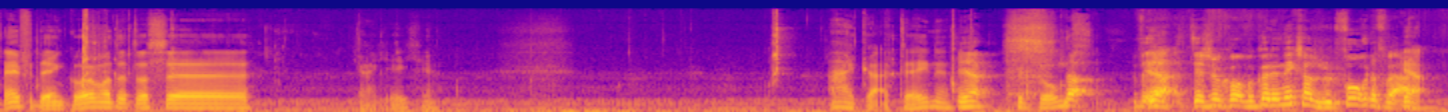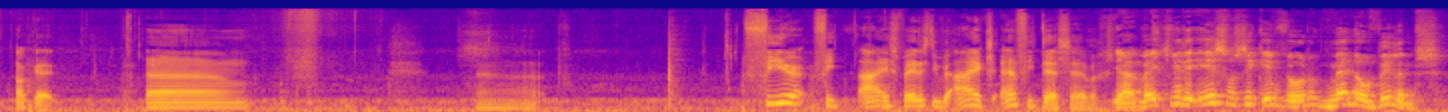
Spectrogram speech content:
Even denken hoor, want het was... Uh... Ja, jeetje. AEK Athene. Ja. Verdomd. Nou, ja. ja, het is ook gewoon, we kunnen niks aan doen. Volgende vraag. Ja, oké. Okay. Uh, uh, vier spelers die bij Ajax en Vitesse hebben gespeeld. Ja, weet je wie de eerste was die ik invulde? Menno Willems.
